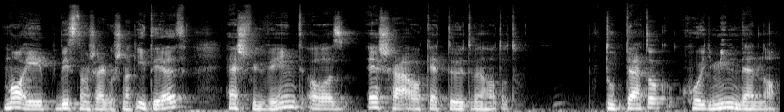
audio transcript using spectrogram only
ma épp biztonságosnak ítélt hash függvényt, az SHA 256-ot. Tudtátok, hogy minden nap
